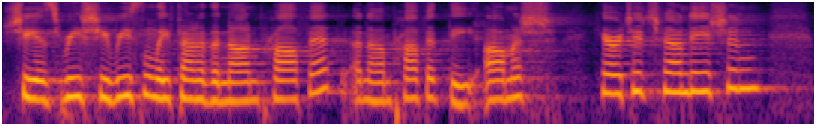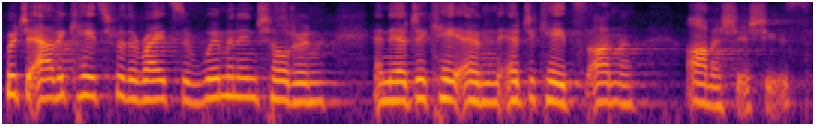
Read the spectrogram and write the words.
She, is re- she recently founded the nonprofit, a nonprofit, the Amish Heritage Foundation, which advocates for the rights of women and children and, educate, and educates on Amish issues.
